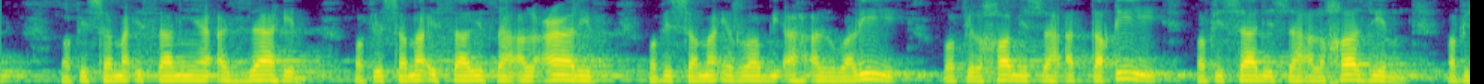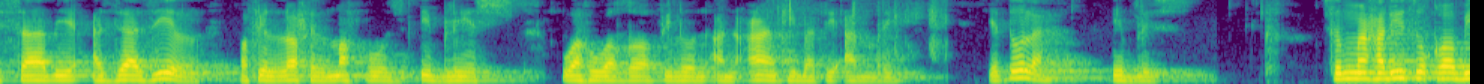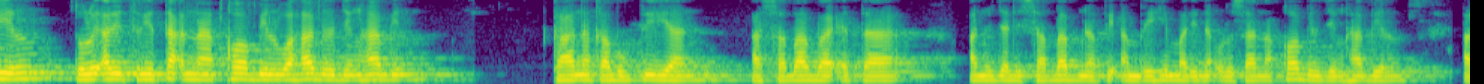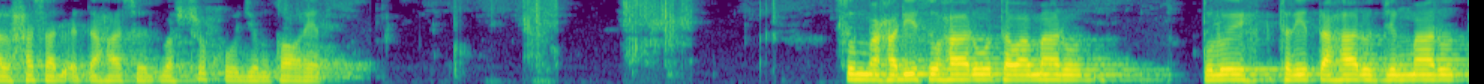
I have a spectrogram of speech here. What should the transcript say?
wa fi sama'is thaniyah az-zahid wafi sama isalisah al-arif wafi sama irrabiah al-wali wafil khamisah at-taqi wafi sadisah al-khazin wafi sabi azazil wafil lahil mahfuz iblis wa huwa ghafilun an akibati amri. Itulah iblis. Semua hadisu qabil tuluy ari caritana qabil wa habil jeung habil. Kana kabuktian asbaba eta anu jadi sabab nafi amrihi madina urusana qabil jeung habil. Al hasad eta hasud wasyuhu jeung qaret. Summa hadithu harut wa marut. Tuluy cerita harut jeung marut.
